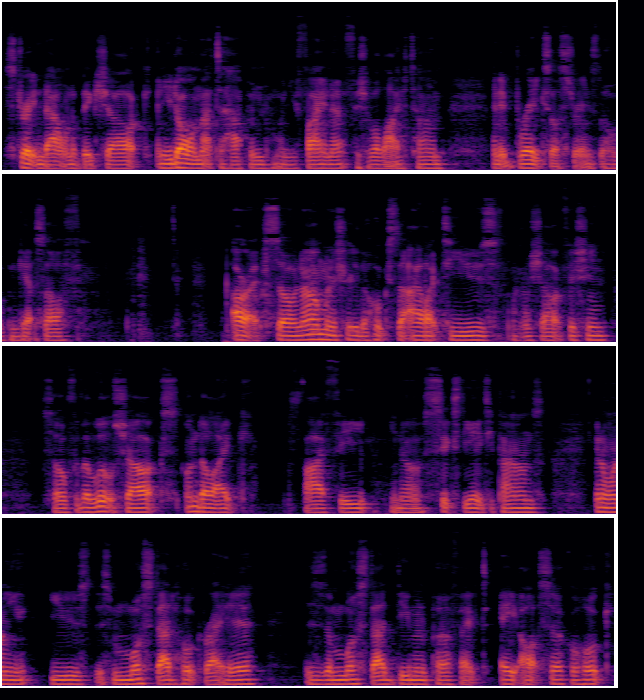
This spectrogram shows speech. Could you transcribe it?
straightened out on a big shark and you don't want that to happen when you're fighting a fish of a lifetime and it breaks or straightens the hook and gets off. Alright, so now I'm going to show you the hooks that I like to use when I'm shark fishing. So for the little sharks under like five feet, you know, 60, 80 pounds. You're gonna wanna use this Mustad hook right here. This is a Mustad Demon Perfect 8 aught circle hook.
